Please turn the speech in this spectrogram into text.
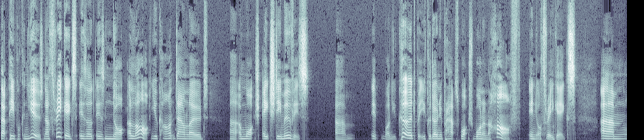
that people can use. Now, three gigs is a, is not a lot. You can't download uh, and watch HD movies. Um, it, well, you could, but you could only perhaps watch one and a half in your three gigs. Um,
